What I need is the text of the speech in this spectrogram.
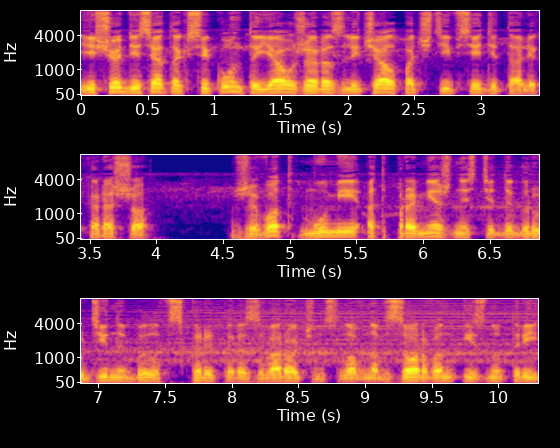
Еще десяток секунд, и я уже различал почти все детали хорошо. Живот мумии от промежности до грудины был вскрыт и разворочен, словно взорван изнутри.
